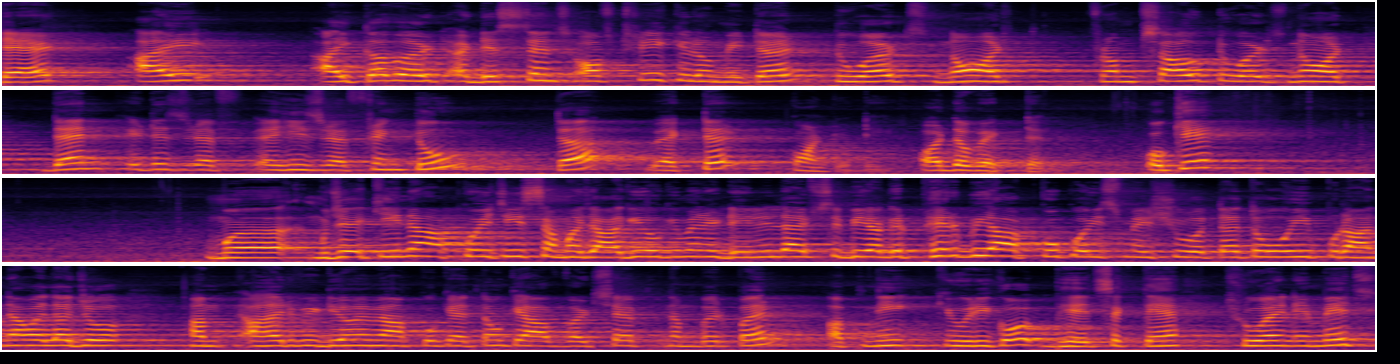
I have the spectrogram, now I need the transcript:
that I I covered a distance of three kilometre towards north from south towards north then it is he is referring to the vector quantity और द वेक्टर ओके मुझे यकीन है आपको ये चीज़ समझ आ गई होगी, मैंने डेली लाइफ से भी अगर फिर भी आपको कोई इसमें इशू होता है तो वही पुराना वाला जो हम हर वीडियो में मैं आपको कहता हूँ कि आप व्हाट्सएप नंबर पर अपनी क्यूरी को भेज सकते हैं through an image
